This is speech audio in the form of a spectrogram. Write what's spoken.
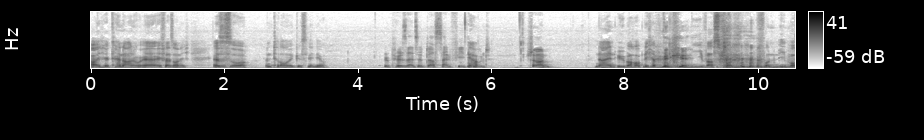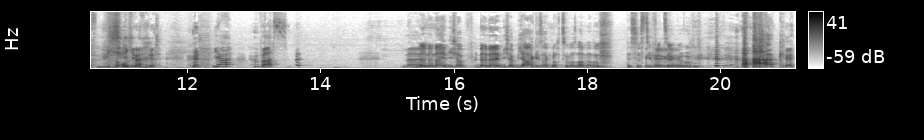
Aber ich habe keine Ahnung. Äh, ich weiß auch nicht. Es ist so ein trauriges Video. Represented just dein Feed Ja. gut. Schon. Nein, überhaupt nicht. Ich habe wirklich nie was von, von ihm auf dem Ich. Feed. Ja, was? Nein. Nein, nein, nein. Ich habe nein, nein, ich habe ja gesagt noch zu was anderem. Das ist die Okay, okay. Verzögerung. Ah, okay.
